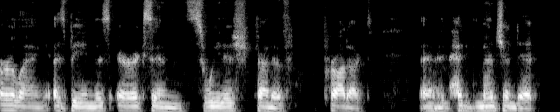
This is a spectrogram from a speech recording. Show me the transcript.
Erlang as being this Ericsson Swedish kind of product and had mentioned it.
